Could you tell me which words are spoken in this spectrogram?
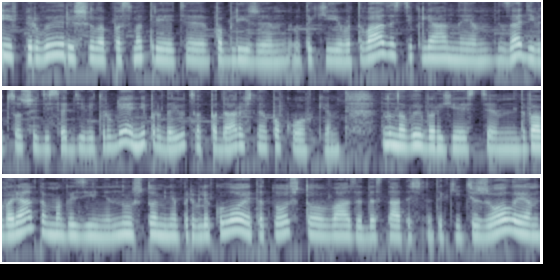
И впервые решила посмотреть э, поближе вот такие вот вазы стеклянные за 969 рублей. Они продаются в подарочной упаковке. Ну, на выбор есть эм, два варианта в магазине. Ну, что меня привлекло, это то, что вазы достаточно такие тяжелые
